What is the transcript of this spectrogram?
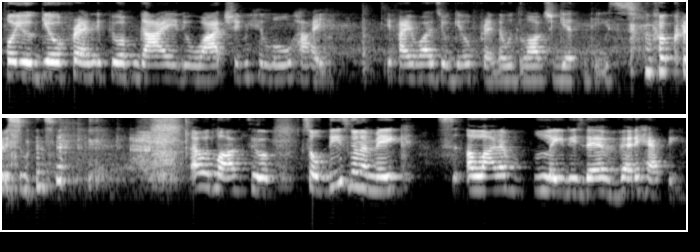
for your girlfriend if you're a guy and you're watching. Hello hi. If I was your girlfriend, I would love to get this for Christmas. I would love to. So this gonna make a lot of ladies there very happy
